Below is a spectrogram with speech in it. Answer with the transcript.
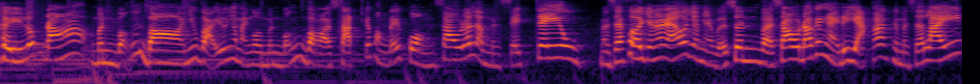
thì lúc đó mình vẫn vò như vậy luôn nha mọi người. Mình vẫn vò sạch cái phần đáy quần. Sau đó là mình sẽ treo, mình sẽ phơi cho nó ráo trong nhà vệ sinh. Và sau đó cái ngày đi giặt á, thì mình sẽ lấy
